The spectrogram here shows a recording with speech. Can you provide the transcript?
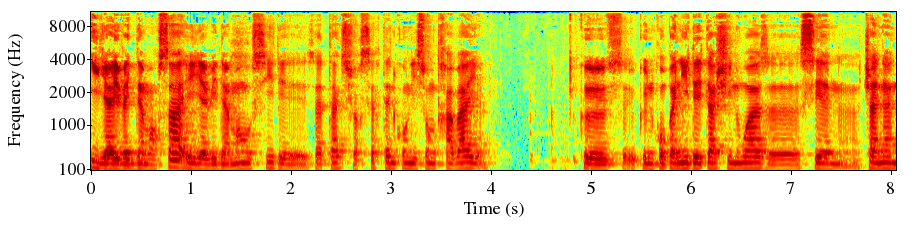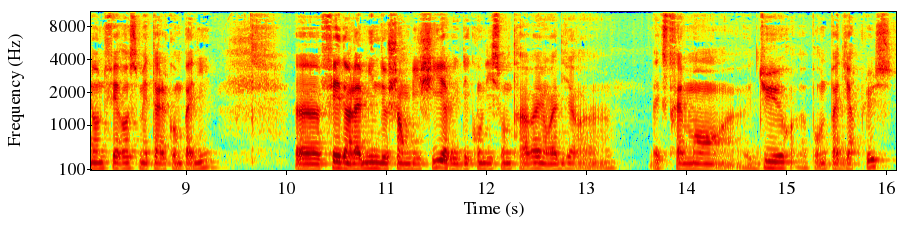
il y a évidemment ça, et il y a évidemment aussi des attaques sur certaines conditions de travail que qu'une compagnie d'État chinoise, euh, CN, China Non-Ferrous Metal Company, euh, fait dans la mine de Chambichi avec des conditions de travail, on va dire, euh, extrêmement dures, pour ne pas dire plus.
